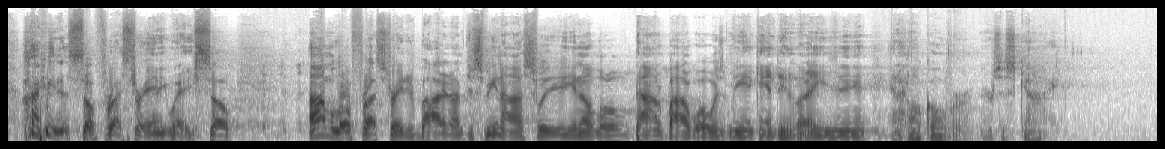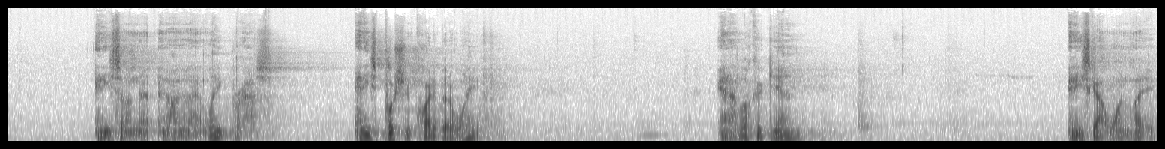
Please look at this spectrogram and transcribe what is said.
I mean, it's so frustrating anyway. So I'm a little frustrated about it. I'm just being honest with you, you know, a little down about, woe is me, I can't do I And I look over, there's this guy. And he's on that, on that leg press and he's pushing quite a bit of weight. And I look again, and he's got one leg.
